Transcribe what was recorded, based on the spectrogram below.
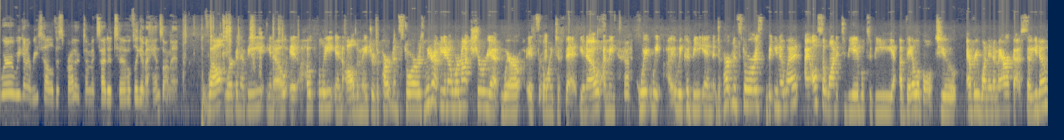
Where are we going to retail this product? I'm excited to hopefully get my hands on it. Well, we're going to be, you know, it hopefully in all the major department stores. We don't, you know, we're not sure yet where it's right. going to fit. You know, I mean, we we we could be in department stores, but you know what? I also want it to be able to be available to everyone in America. So, you know,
